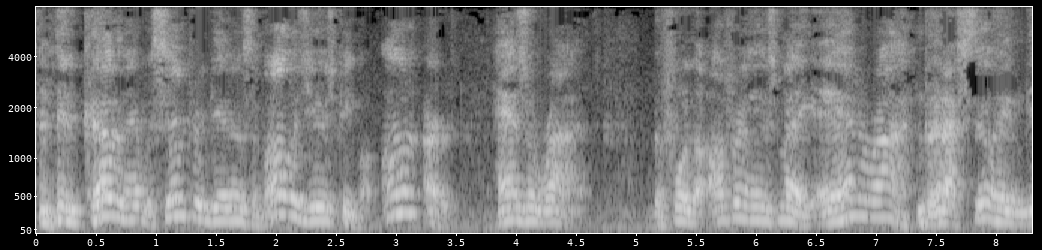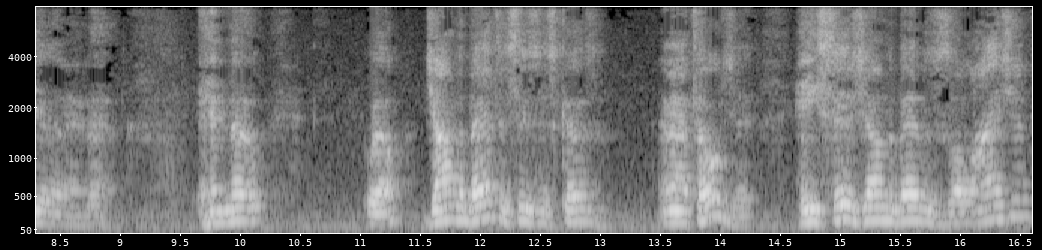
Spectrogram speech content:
The new covenant with sin forgiveness of all the Jewish people on earth has arrived before the offering is made. It had arrived, but I still haven't given it up. And no, well, John the Baptist is his cousin. And I told you, he says John the Baptist is Elijah.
